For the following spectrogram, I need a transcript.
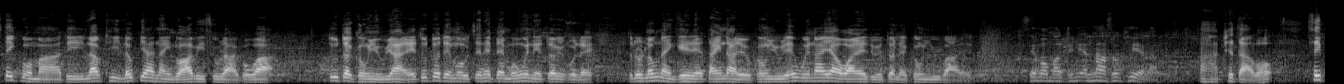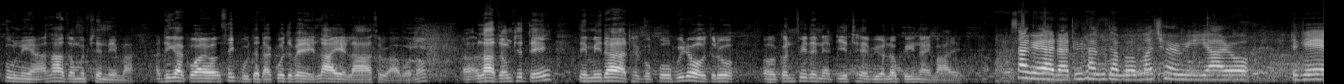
state ပေါ်မှာဒီလောက်ထိလောက်ပြနိုင်သွားပြီဆိုတာကိုကသူ့တက်ဂုံယူရတယ်သူ့တက်တယ်မဟုတ်ကျန်တဲ့ပြိုင်မဝင်နေတဲ့အတွက်ကိုလည်းသူတို့လုံနိုင်ခဲ့တဲ့အတိုင်းအတာတွေကိုဂုံယူတယ်ဝင်းသားရသွားတဲ့သူတွေအတွက်လည်းဂုံယူပါတယ်စင်ပေါ်မှာဒီနေ့အလှဆုံးဖြစ်ရလားအာဖြစ်တာပေါ့စိတ်ပူနေရအလှဆုံးမဖြစ်နေမှာအဓိကကိုကတော့စိတ်ပူတတ်တာကိုယ်တပည့်လှရဲ့လားဆိုတာပေါ့နော်အဲ့အလှဆုံးဖြစ်တယ်တင်မိတာအထက်ကိုပို့ပြီးတော့သူတို့ဟို confident နဲ့အပြည့်ထည့်ပြီးတော့လုပ်ပေးနိုင်ပါတယ် စကြရတာတွေးထားပြီးသားပေါ့ matchery ကတော့တကယ်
